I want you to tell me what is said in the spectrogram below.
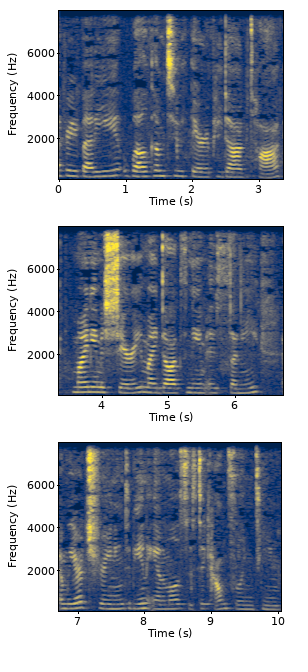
everybody. Welcome to Therapy Dog Talk. My name is Sherrie. My dog's name is Sunny, and we are training to be an animal assisted counseling team.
